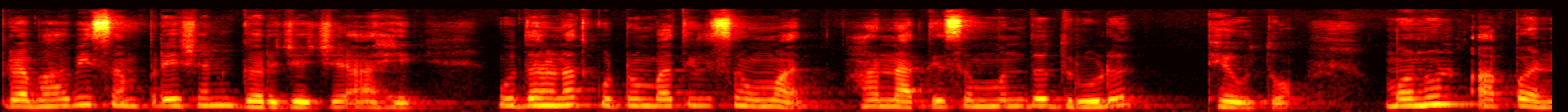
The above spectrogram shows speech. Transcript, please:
प्रभावी संप्रेषण गरजेचे आहे. उदाहरणार्थ कुटुंबातील संवाद हा नातेसंबंध दृढ ठेवतो. म्हणून आपण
